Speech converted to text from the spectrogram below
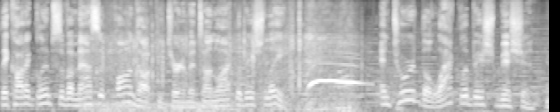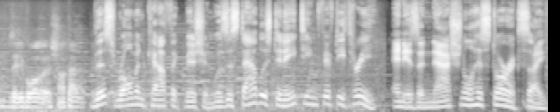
They caught a glimpse of a massive pond hockey tournament on Lac La Biche Lake and toured the Lac La Biche Mission. This Roman Catholic mission was established in 1853 and is a National Historic Site.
